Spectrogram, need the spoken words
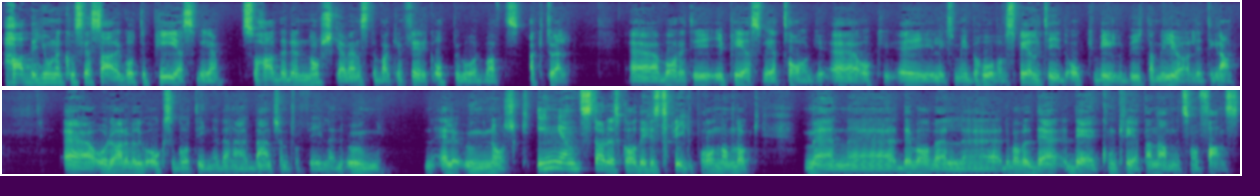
hade Jonas Kusiasar gått till PSV så hade den norska vänsterbacken Fredrik Oppegård varit aktuell. Eh, varit i, i PSV ett tag eh, och är i, liksom i behov av speltid och vill byta miljö lite grann. Eh, och då hade väl också gått in i den här Berntsen-profilen. Ung, eller ung norsk. Ingen större skadehistorik på honom dock. Men eh, det var väl, eh, det, var väl det, det konkreta namnet som fanns.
